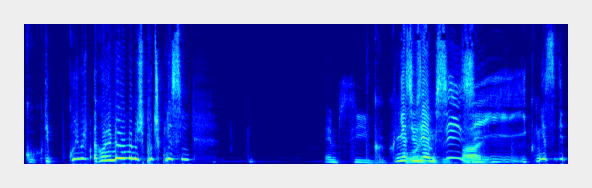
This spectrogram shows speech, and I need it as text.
co- tipo, com os meus agora não, mano, os putos conhecem, MC. conhecem os MCs e, e, e conhecem tipo,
